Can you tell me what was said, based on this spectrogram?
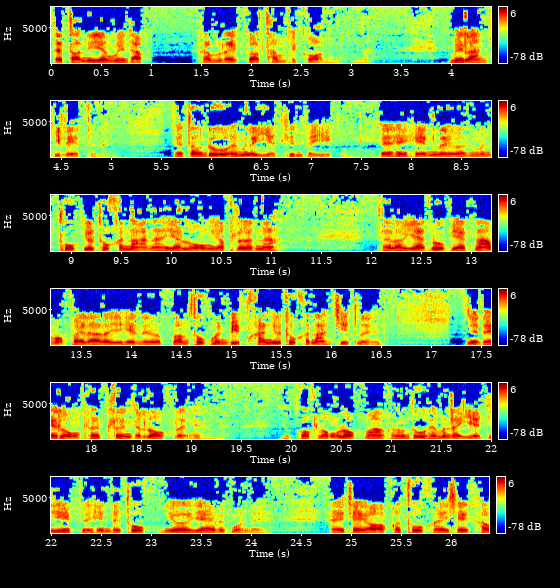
แต่ตอนนี้ยังไม่ดับทำอะไรก็ทำไปก่อนไม่ล้างกิเลสจะต้องดูให้มันละเอียดขึ้นไปอีกจะให้เห็นเลยว่ามันทุกข์อยู่ทุกขณะนะ อย่าหลง อย่าเพลินนะถ้าเราแยกรูปแยกนามออกไปแล้ว เราจะเห็นว่าความทุกข์มันบีบคั้นอยู่ทุกขณะจิตเลยอย่าได้หลงเพลิดเพลินกับโลกเลย พวกหลงโลกมากก็ต้องดูให้มันละเอียดยิบเลยเห็นแต่ทุกข์เยอะแยะไปหมดเลยหายใจออกก็ทุกข์หายใจเข้า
